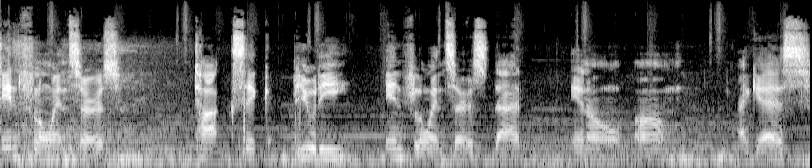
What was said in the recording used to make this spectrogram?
influencers, toxic beauty influencers that, you know, um, I guess,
